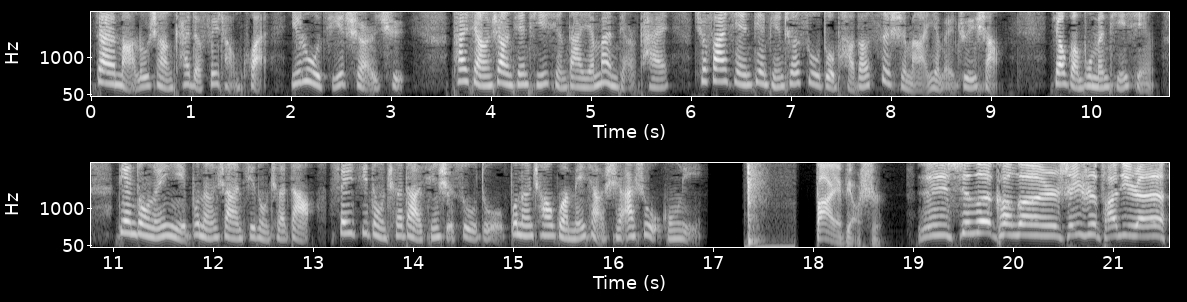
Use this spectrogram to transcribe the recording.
在马路上开得非常快，一路疾驰而去。他想上前提醒大爷慢点开，却发现电瓶车速度跑到四十码也没追上。交管部门提醒，电动轮椅不能上机动车道，非机动车道行驶速度不能超过每小时二十五公里。大爷表示：“嗯，现在看看谁是残疾人。”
